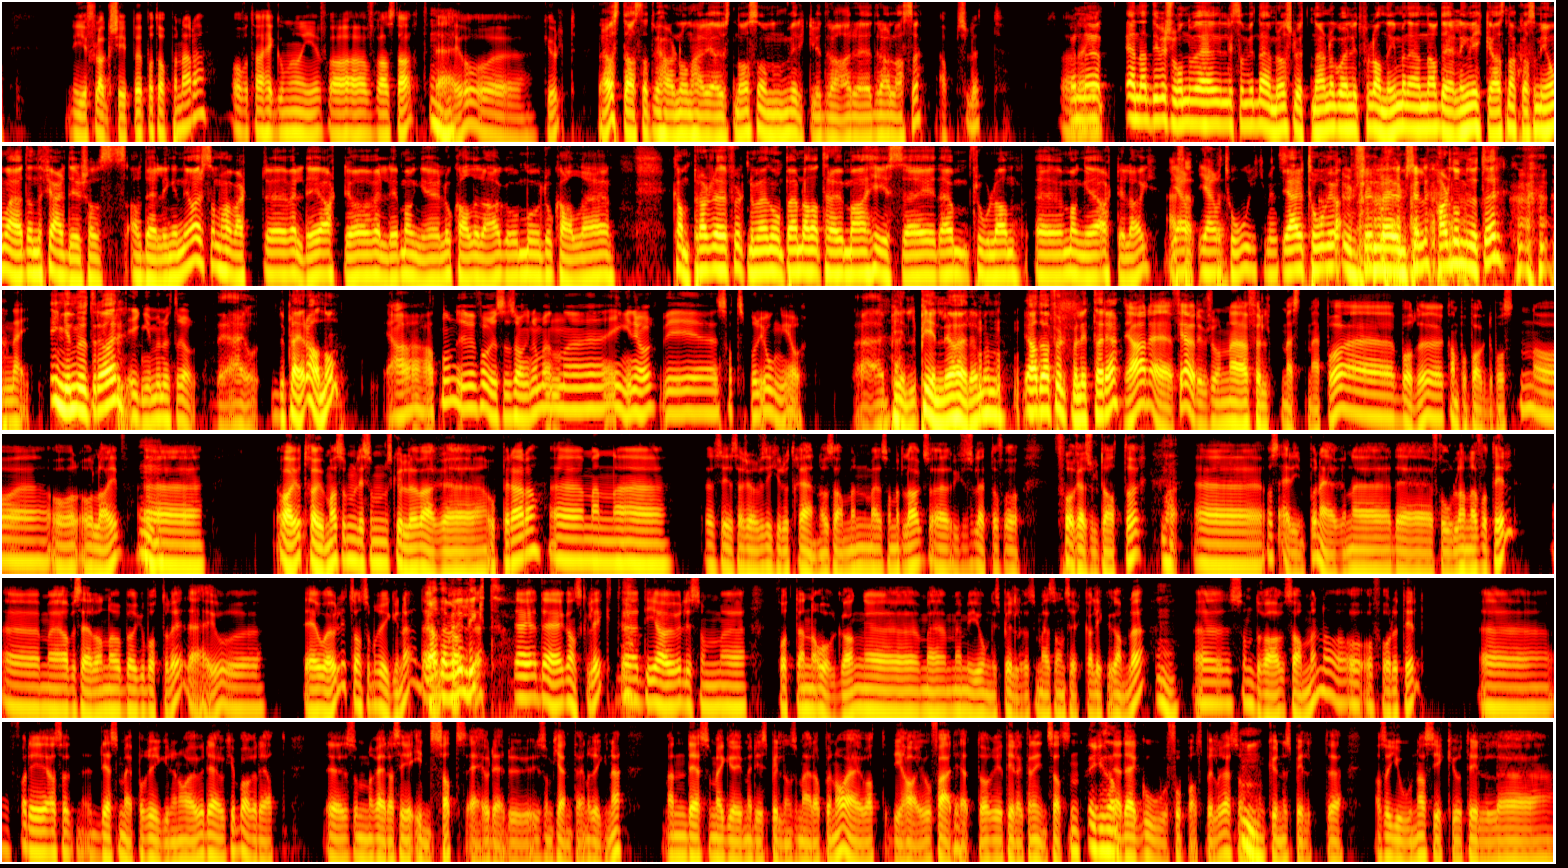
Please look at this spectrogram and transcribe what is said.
nye flaggskipet på toppen der, da. Overta hegemoniet fra, fra start. Det er jo uh, kult. Det er jo stas at vi har noen her i Aust nå som virkelig drar, eh, drar lasset. Absolutt. Men eh, en av divisjonene, vi- liksom, vi nærmer oss slutten her, nå går jeg litt for landing, men en avdeling vi ikke har snakka så mye om, er jo denne fjerdedivisjonsavdelingen i år, som har vært veldig artig, og veldig mange lokale lag og lokale kamper. Har fulgt med noen på dem? Blant annet Trauma, Hisøy, det er jo Froland. Eh, mange artige lag. Jerv, sett- 2, ikke minst. Jeg er to, vi, unnskyld, eh, unnskyld. Har du noen minutter? Nei, Ingen minutter i år? ingen minutter i år. Det er jo, du pleier å ha noen? Jeg har hatt noen de forrige sesongene, men uh, ingen i år. Vi eh, satser på de unge i år. Det er pinlig, pinlig å høre, men ja, du har fulgt med litt, Terje? Ja, det er fjerdedivisjonen jeg har fulgt mest med på. Både kamper på Agderposten og, og, og live. Mm. Eh, det var jo Trauma som liksom skulle være oppi der, da. Eh, men eh, det sier seg selv hvis ikke du trener sammen med, som et lag, så er det ikke så lett å få, få resultater. Eh, og så er det imponerende det Froland har fått til, eh, med AVC-land og Børge Botterli. Det er jo det er jo litt sånn som Rygene. Ja, det er veldig likt. det er, det er ganske likt. Ja. De har jo liksom eh, fått en årgang eh, med, med mye unge spillere som er sånn cirka like gamle, Mm. eh, som drar sammen og, og, og får det til. Eh, fordi altså, det som er på Rygene nå òg, det er jo ikke bare det at eh, som Reidar sier, innsats er jo det du som kjennetegner Rygene. Men det som er gøy med de spillerne som er der oppe nå, er jo at de har jo ferdigheter i tillegg til den innsatsen. Ikke Det, sant? det er gode fotballspillere som Mm. kunne spilt eh, Altså Jonas gikk jo til, eh,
